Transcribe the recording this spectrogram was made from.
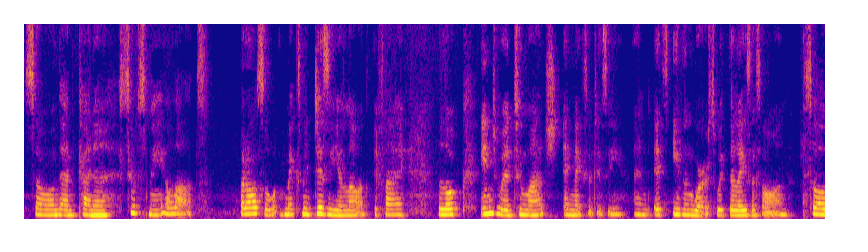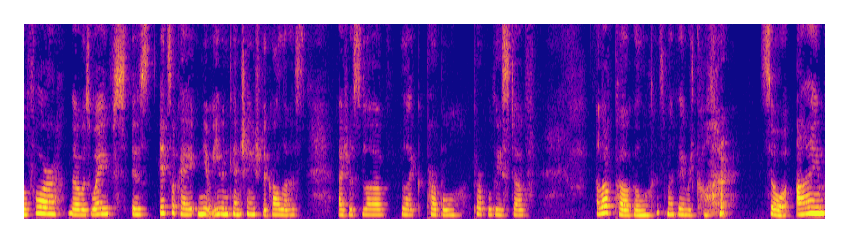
so that kind of suits me a lot but also it makes me dizzy a lot. If I look into it too much, it makes it dizzy, and it's even worse with the lasers on. So for those waves, is it's okay, you even can change the colors. I just love like purple, purpley stuff. I love purple, it's my favorite color. So I'm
